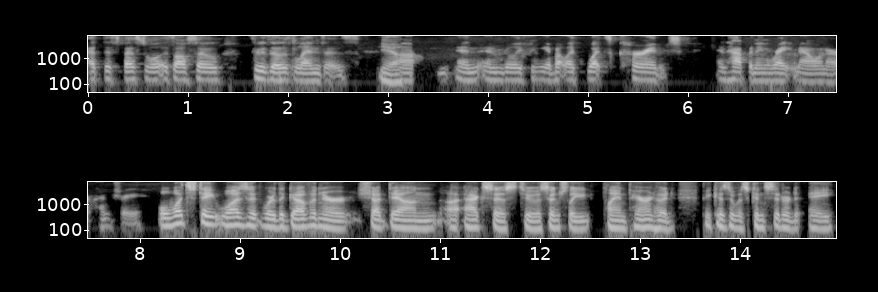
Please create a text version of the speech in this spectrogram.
at this festival is also through those lenses yeah. um, and and really thinking about like what's current and happening right now in our country. Well, what state was it where the governor shut down uh, access to essentially Planned Parenthood because it was considered a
